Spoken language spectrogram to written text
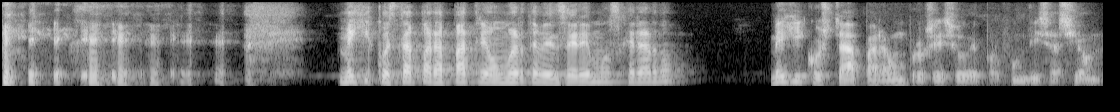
¿México está para patria o muerte, venceremos, Gerardo? México está para un proceso de profundización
